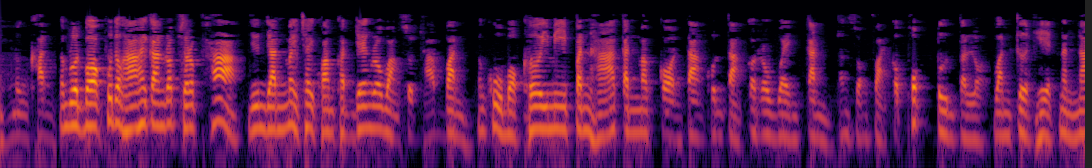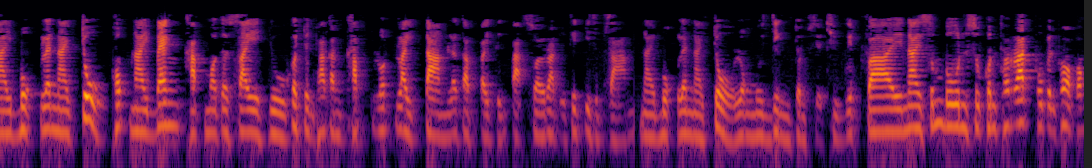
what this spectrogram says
ำหนึ่งคัน ตำรวจบอกผู้ต้องหาให้การรับสารภาพ ยืนยันไม่ใช่ความขัดแย้งระหว่างสถาบัน ทั้งคู่บอกเคยมีปัญหากันมาก่อนต่างคนต่างก็ระแวงกัน ทั้งสองฝ่ายก็พกปืนตลอด วันเกิดเหตุนั่นนายบุกและนายจู้ พบนายแบงค์ขับมอเตอร์ไซค์อยู่ก็จึงพากันขับรถไล่ตามแล้วก็ไปถึงปากซอยราชอุทิศ 23 นายบุกและนายโจ้ลงมือยิงจนเสียชีวิต ฝ่ายนายสมบูรณ์สุคนทรัตน์ผู้เป็นพ่อของ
